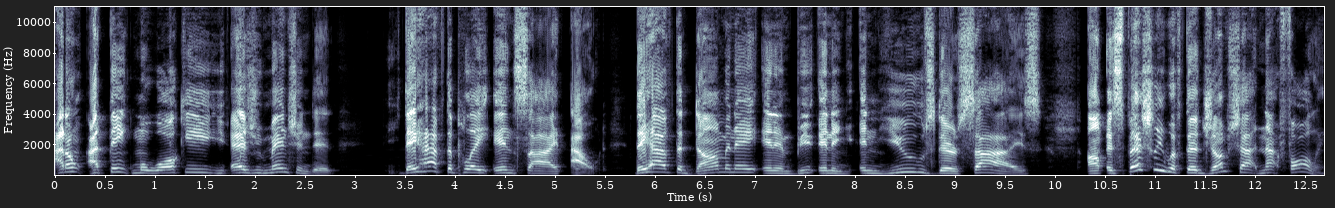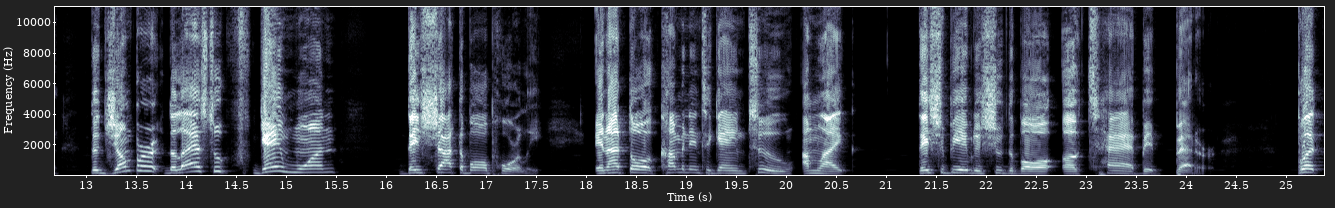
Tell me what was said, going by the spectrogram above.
I don't. I think Milwaukee, as you mentioned it, they have to play inside out. They have to dominate and imbu- and and use their size, um, especially with their jump shot not falling. The jumper, the last two game one, they shot the ball poorly, and I thought coming into game two, I'm like, they should be able to shoot the ball a tad bit better, but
